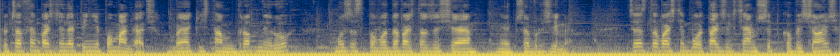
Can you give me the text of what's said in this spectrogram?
to czasem właśnie lepiej nie pomagać, bo jakiś tam drobny ruch może spowodować to, że się y, przewrócimy. Często właśnie było tak, że chciałem szybko wysiąść,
